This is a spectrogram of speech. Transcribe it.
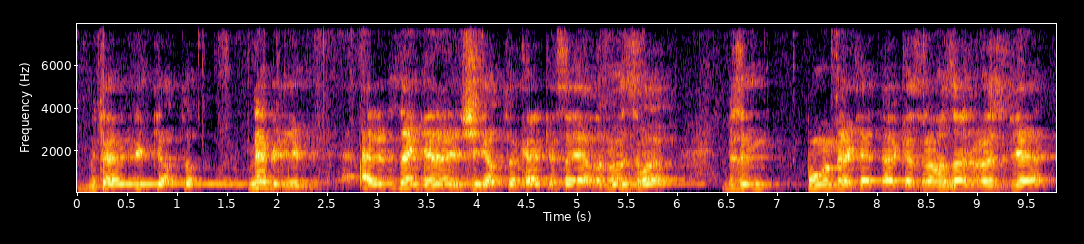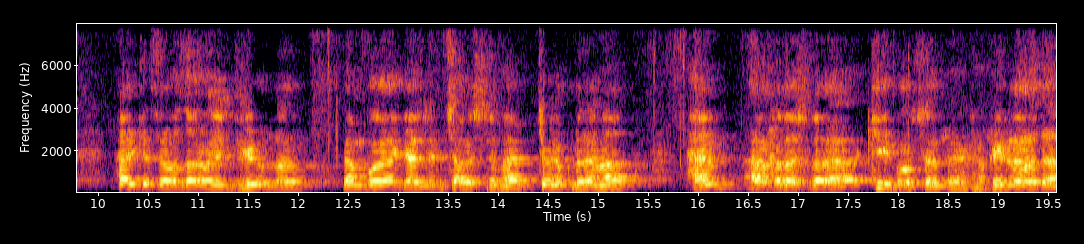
Müteahhitlik yaptık. Ne bileyim, elimizden gelen işi yaptık. Herkese yardımımız var. Bizim bu memleket herkes Ramazan öz diye herkes Ramazan öz biliyorlar. Ben buraya geldim, çalıştım. Hem çocuklarıma hem arkadaşlara, kim olsa fakirlere de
